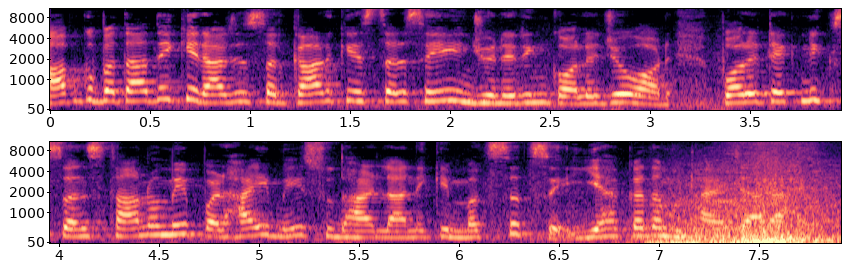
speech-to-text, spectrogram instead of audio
आपको बता दें कि राज्य सरकार के स्तर से इंजीनियरिंग कॉलेजों और पॉलिटेक्निक पॉलिटेक्निक संस्थानों में पढ़ाई में सुधार लाने के मकसद से यह कदम उठाया जा रहा है।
